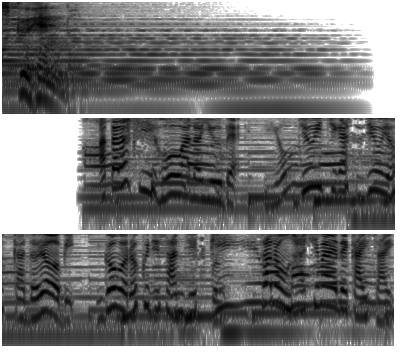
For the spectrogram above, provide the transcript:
師聞く変路新しい法話の夕べ11月14日土曜日午後6時30分サロン橋前で開催。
